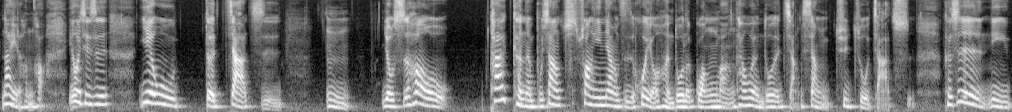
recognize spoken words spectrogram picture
那也很好，因为其实业务的价值，嗯。有时候，它可能不像创意那样子会有很多的光芒，它会很多的奖项去做加持。可是你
